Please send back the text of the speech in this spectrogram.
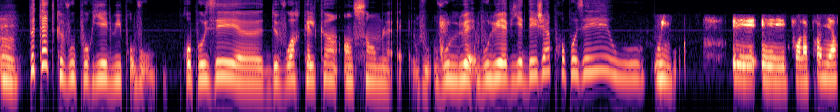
Mm. Peut-être que vous pourriez lui pro- vous proposer euh, de voir quelqu'un ensemble. Vous, vous lui, vous lui aviez déjà proposé ou? Oui. Et, et pour la première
